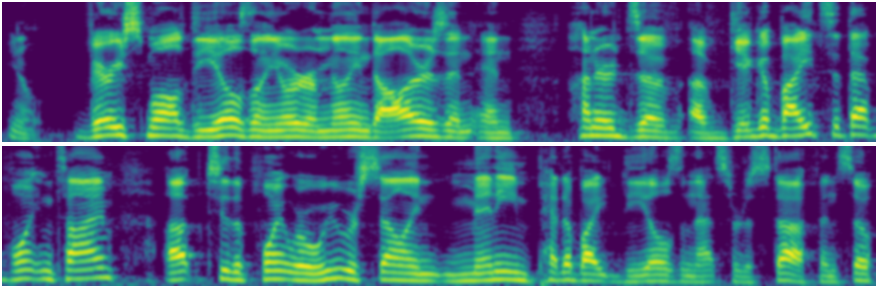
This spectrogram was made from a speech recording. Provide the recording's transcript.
you know very small deals on the order of a million dollars and, and hundreds of, of, gigabytes at that point in time, up to the point where we were selling many petabyte deals and that sort of stuff. And so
